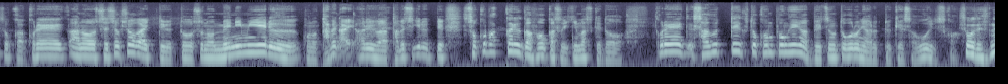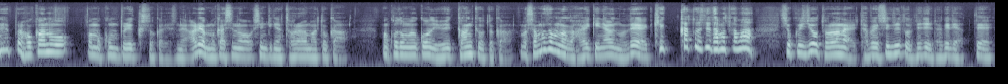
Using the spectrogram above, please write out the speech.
そっかこれあの摂食障害っていうとその目に見えるこの食べないあるいは食べ過ぎるっていうそこばっかりがフォーカスいきますけどこれ探っていくと根本原因は別のところにあるっていうケースは多いですか？そうですね。やっぱり他の、まあ、コンプレックスとかですね。あるいは昔の心的なトラウマとかまあ、子供の頃の養育環境とか、まあ、様々なのが背景にあるので、結果としてたまたま食事を取らない、食べ過ぎると出てるだけであって、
